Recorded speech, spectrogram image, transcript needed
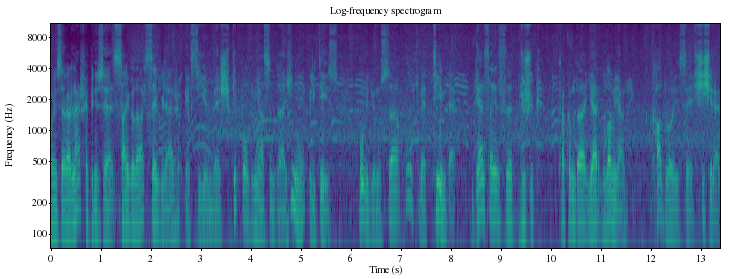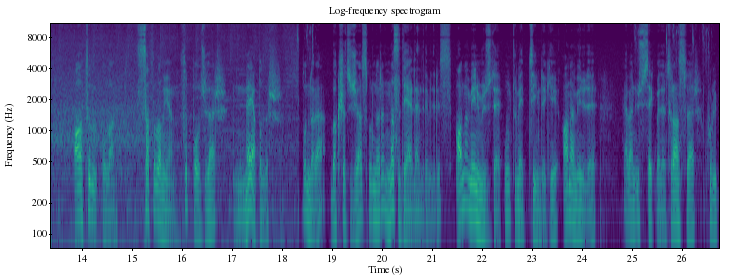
oyun severler. Hepinize saygılar, sevgiler. Eksi 25 futbol dünyasında yine birlikteyiz. Bu videomuzda Ultimate Team'de gen sayısı düşük, takımda yer bulamayan, kadro ise şişiren, atıl olan, satılamayan futbolcular ne yapılır? Bunlara bakış atacağız. Bunları nasıl değerlendirebiliriz? Ana menümüzde, Ultimate Team'deki ana menüde Hemen üst sekmede transfer, kulüp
